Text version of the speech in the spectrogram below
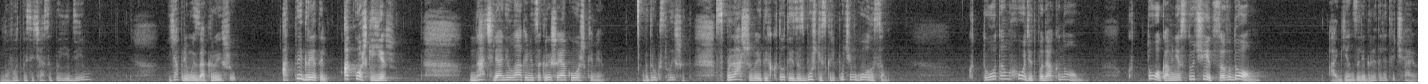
ну вот мы сейчас и поедим. Я примусь за крышу, а ты, Гретель, окошки ешь. Начали они лакомиться крышей и окошками. Вдруг слышит, спрашивает их кто-то из избушки скрипучим голосом. Кто там ходит под окном? кто ко мне стучится в дом? А Гензель и Гретель отвечают.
